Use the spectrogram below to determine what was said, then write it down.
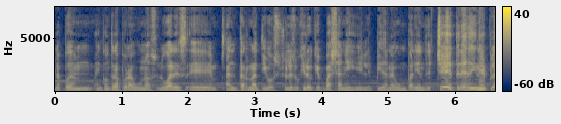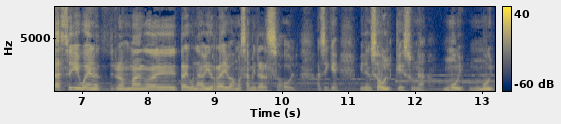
la pueden encontrar por algunos lugares alternativos. Yo les sugiero que vayan y le pidan a algún pariente, che, ¿tenés Disney Plus? Sí, bueno, te unos mangos, traigo una birra y vamos a mirar Soul. Así que miren Soul, que es una muy, muy,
